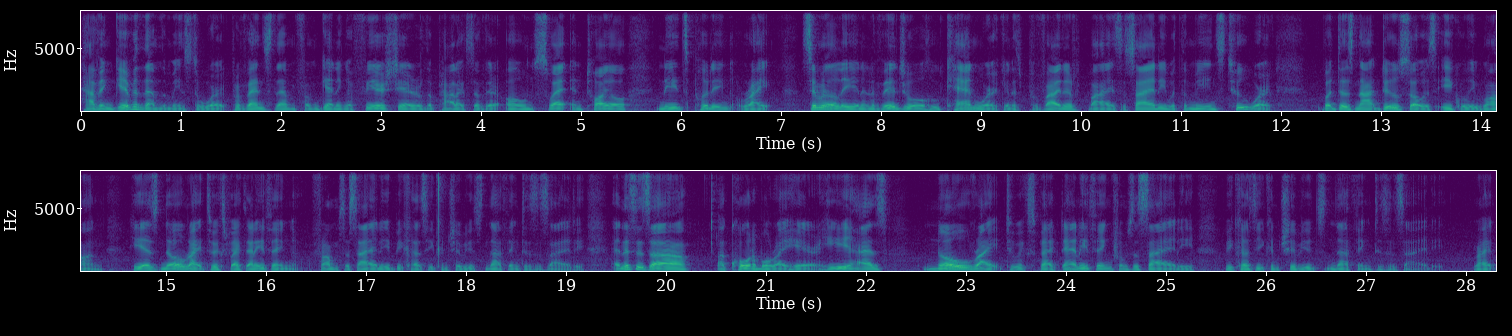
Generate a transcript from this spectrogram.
having given them the means to work, prevents them from getting a fair share of the products of their own sweat and toil, needs putting right. Similarly, an individual who can work and is provided by society with the means to work, but does not do so, is equally wrong. He has no right to expect anything from society because he contributes nothing to society. And this is a, a quotable right here. He has no right to expect anything from society because he contributes nothing to society, right?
